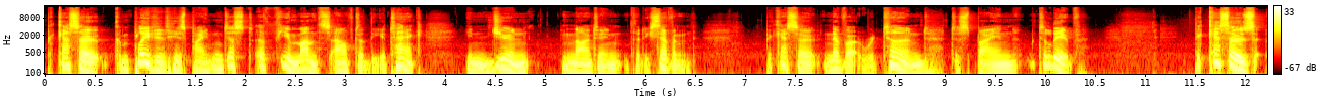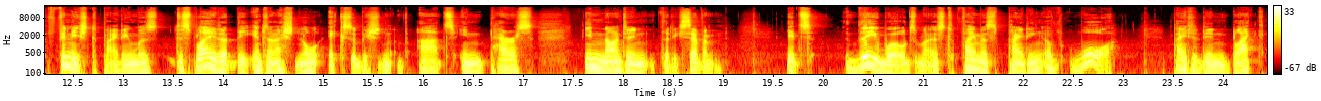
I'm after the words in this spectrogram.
Picasso completed his painting just a few months after the attack in June 1937. Picasso never returned to Spain to live. Picasso's finished painting was displayed at the International Exhibition of Arts in Paris in 1937. It's the world's most famous painting of war painted in black,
